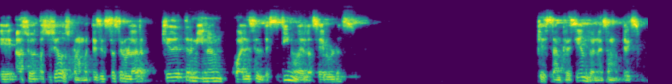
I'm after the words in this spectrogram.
eh, asociados con la matriz extracelular que determinan cuál es el destino de las células que están creciendo en esa matriz.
